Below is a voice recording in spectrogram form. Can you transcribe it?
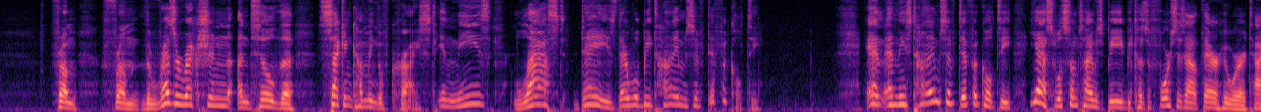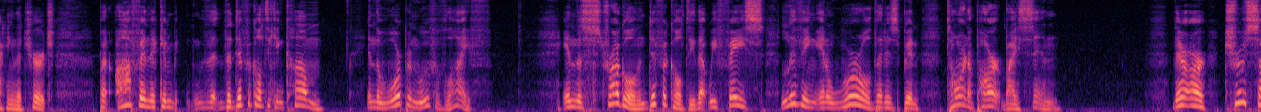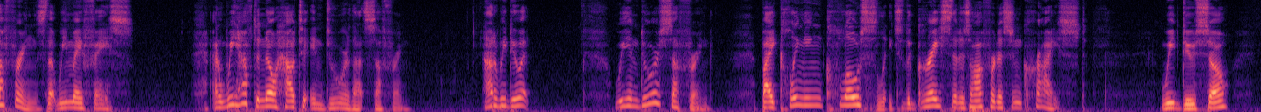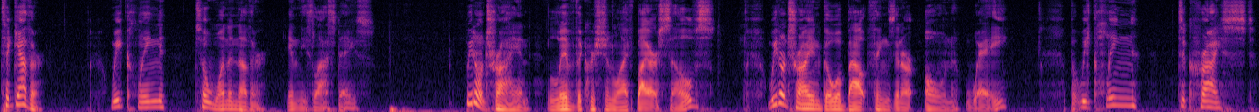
from from the resurrection until the second coming of Christ, in these last days there will be times of difficulty. And and these times of difficulty, yes, will sometimes be because of forces out there who are attacking the church, but often it can be, the, the difficulty can come in the warp and woof of life in the struggle and difficulty that we face living in a world that has been torn apart by sin. There are true sufferings that we may face, and we have to know how to endure that suffering. How do we do it? We endure suffering by clinging closely to the grace that is offered us in Christ. We do so together. We cling to one another in these last days. We don't try and live the Christian life by ourselves. We don't try and go about things in our own way, but we cling to Christ.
